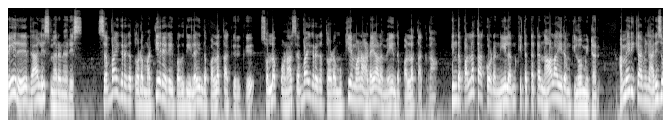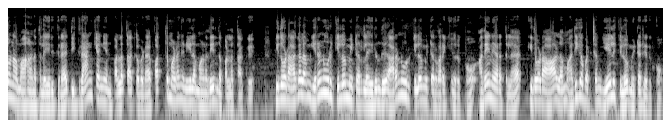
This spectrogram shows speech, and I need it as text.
பேரு வேலிஸ் மெரனரிஸ் செவ்வாய் கிரகத்தோட மத்திய ரேகை பகுதியில இந்த பள்ளத்தாக்கு இருக்கு. சொல்லப்போனா செவ்வாய் கிரகத்தோட முக்கியமான அடையாளமே இந்த பள்ளத்தாக்கு தான். இந்த பள்ளத்தாக்கோட நீளம் கிட்டத்தட்ட நாலாயிரம் கிலோமீட்டர். அமெரிக்காவின் அரிசோனா மாகாணத்தில் இருக்கிற தி கிராண்ட் கேனியன் பள்ளத்தாக்கை விட பத்து மடங்கு நீளமானது இந்த பள்ளத்தாக்கு. இதோட அகலம் இருநூறு கிலோமீட்டர்ல இருந்து அறநூறு கிலோமீட்டர் வரைக்கும் இருக்கும். அதே நேரத்தில் இதோட ஆழம் அதிகபட்சம் ஏழு கிலோமீட்டர் இருக்கும்.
